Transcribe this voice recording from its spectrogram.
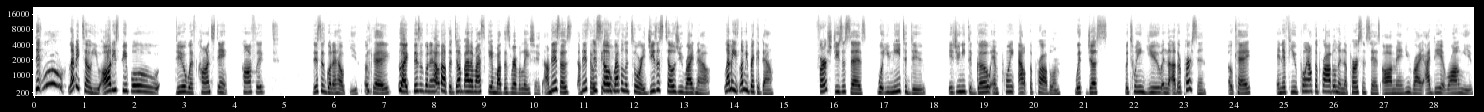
this let me tell you, all these people who deal with constant conflict, this is going to help you. Okay. like, this is going to I'm help about you to jump out of my skin about this revelation. I'm This- so I'm this so is so revelatory. Jesus tells you right now. Let me let me break it down. First, Jesus says what you need to do is you need to go and point out the problem with just between you and the other person. Okay? And if you point out the problem and the person says, "Oh man, you're right. I did wrong you."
